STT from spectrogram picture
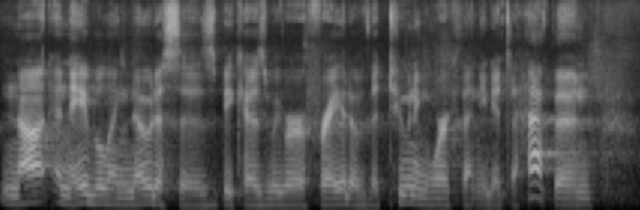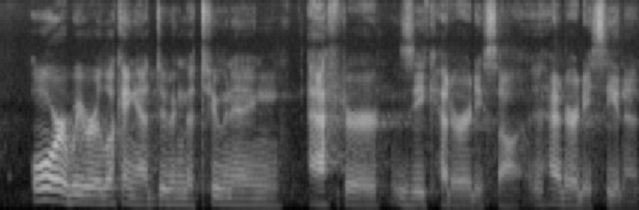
not enabling notices because we were afraid of the tuning work that needed to happen, or we were looking at doing the tuning after Zeek had already, saw, had already seen it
